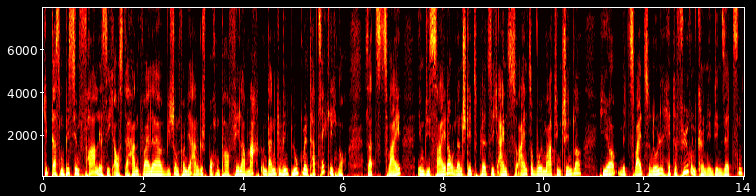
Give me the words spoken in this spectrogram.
gibt das ein bisschen fahrlässig aus der Hand, weil er, wie schon von dir angesprochen, ein paar Fehler macht und dann gewinnt Lukeman tatsächlich noch Satz 2 im Decider und dann steht es plötzlich 1 zu 1, obwohl Martin Schindler hier mit 2 zu 0 hätte führen können in den Sätzen.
